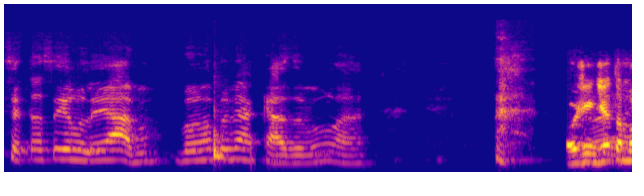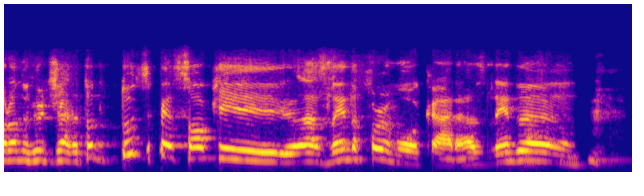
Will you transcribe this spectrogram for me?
Você tá sem rolê. Ah, vamos, lá pra minha casa, vamos lá. Hoje em dia tá morando no Rio de Janeiro. Todo, todo esse pessoal que as lendas formou, cara. As lendas.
